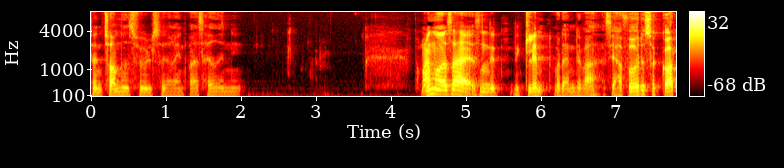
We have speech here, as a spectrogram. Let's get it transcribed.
den tomhedsfølelse, jeg rent faktisk havde inde i. På mange måder så har jeg sådan lidt, lidt glemt, hvordan det var. Altså jeg har fået det så godt,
